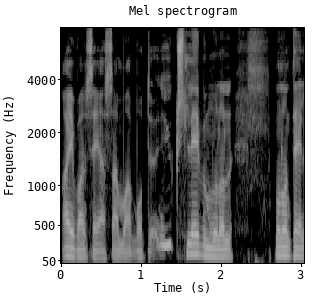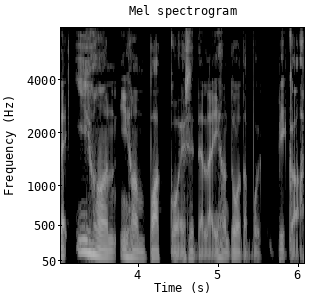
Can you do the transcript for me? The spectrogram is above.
aivan se ja sama. Mutta yksi levy mun on, mun on teille ihan, ihan pakko esitellä ihan tuota pikaa.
